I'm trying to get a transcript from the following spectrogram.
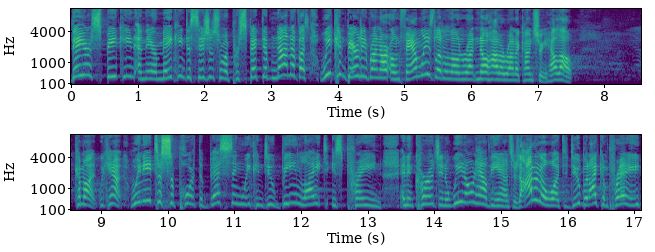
They are speaking and they are making decisions from a perspective none of us, we can barely run our own families, let alone run, know how to run a country. Hello. Come on, we can't. We need to support. The best thing we can do, being light, is praying and encouraging. And we don't have the answers. I don't know what to do, but I can pray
